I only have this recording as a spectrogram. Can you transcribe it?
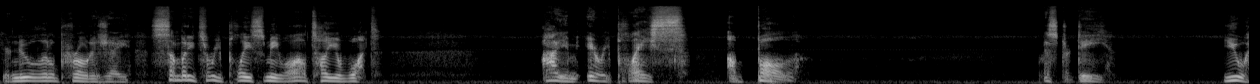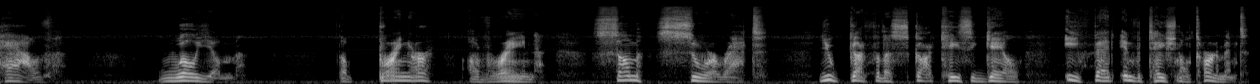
Your new little protege. Somebody to replace me. Well, I'll tell you what. I am irreplaceable. A bull. Mr. D, you have William, the bringer of rain, some sewer rat. You got for the Scott Casey Gale E-Fed Invitational Tournament.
